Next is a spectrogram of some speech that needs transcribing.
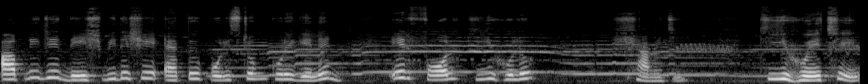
আপনি যে দেশ বিদেশে এত পরিশ্রম করে গেলেন, এর ফল কি হলো? স্বামীজি, কি হয়েছে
